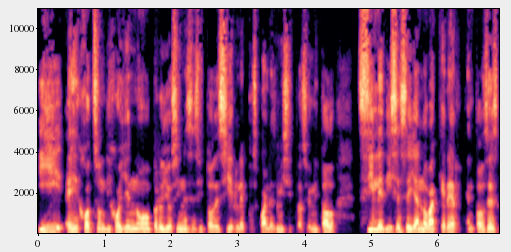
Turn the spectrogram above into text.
Y eh, Hudson dijo, oye, no, pero yo sí necesito decirle, pues, cuál es mi situación y todo. Si le dices, ella no va a querer. Entonces,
